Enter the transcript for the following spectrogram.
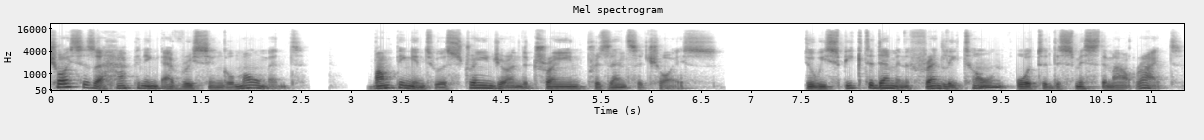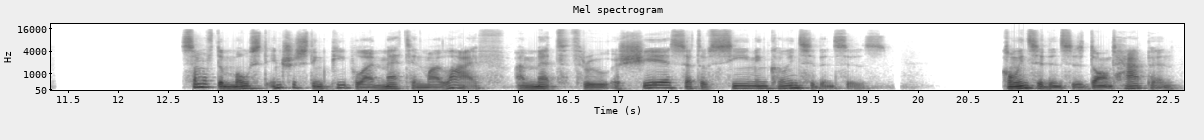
Choices are happening every single moment Bumping into a stranger on the train presents a choice. Do we speak to them in a friendly tone or to dismiss them outright? Some of the most interesting people I met in my life I met through a sheer set of seeming coincidences. Coincidences don't happen,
